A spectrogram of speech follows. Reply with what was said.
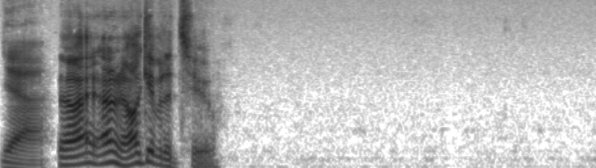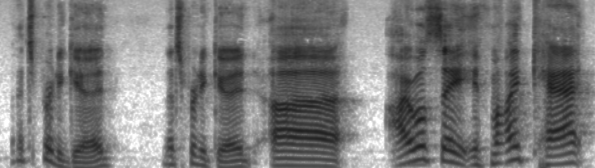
Yeah, So I, I don't know. I'll give it a two. that's pretty good. That's pretty good. Uh, I will say if my cat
